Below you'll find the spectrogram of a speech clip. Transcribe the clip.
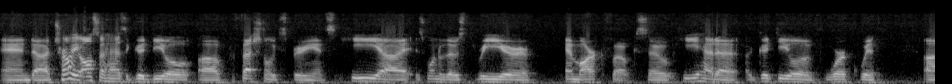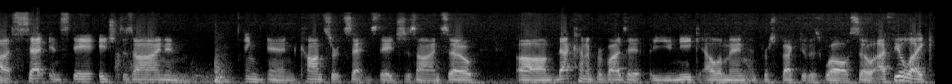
And uh, Charlie also has a good deal of professional experience. He uh, is one of those three year MArch folks. So he had a, a good deal of work with uh, set and stage design and, and, and, concert set and stage design. So um, that kind of provides a, a, unique element and perspective as well. So I feel like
